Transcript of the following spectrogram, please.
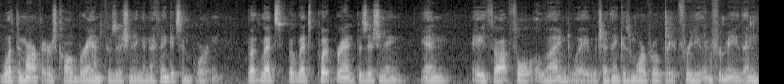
what the marketers call brand positioning, and I think it's important. But let's but let's put brand positioning in a thoughtful, aligned way, which I think is more appropriate for you and for me than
